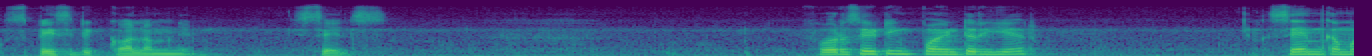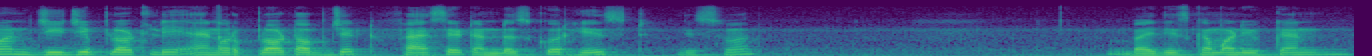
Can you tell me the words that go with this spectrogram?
specific column name sales for setting pointer here same command ggplotly and our plot object facet underscore hist this one. By this command you can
